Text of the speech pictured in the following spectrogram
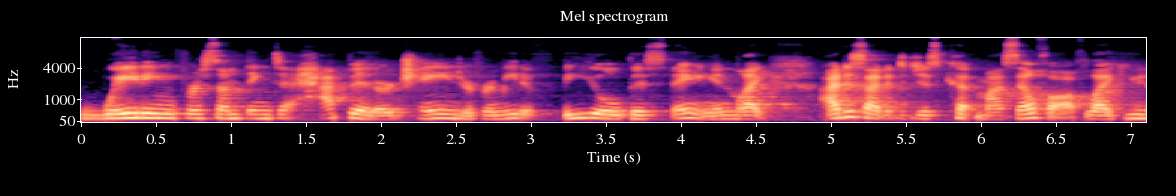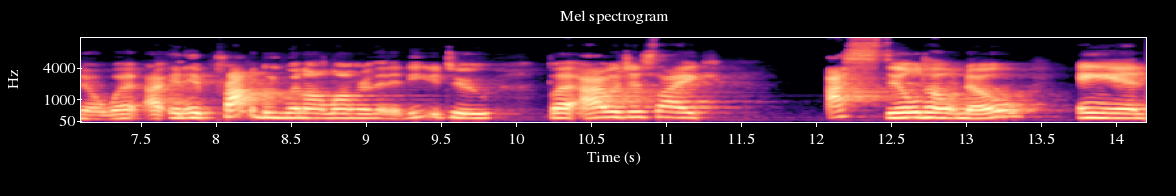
waiting for something to happen or change or for me to feel this thing? And like, I decided to just cut myself off. Like, you know what? I, and it probably went on longer than it needed to, but I was just like, I still don't know and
